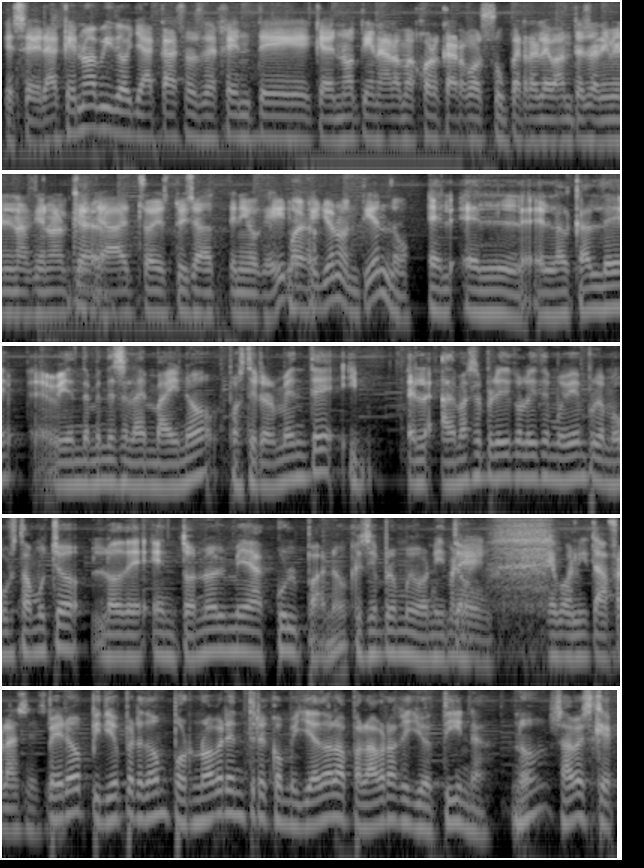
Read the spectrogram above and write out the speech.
que será que no ha habido ya casos de gente que no tiene a lo mejor cargos súper relevantes a nivel nacional que Claro. ya ha hecho esto y se ha tenido que ir. Bueno. es que yo no entiendo. El, el- el alcalde, evidentemente, se la envainó posteriormente. Y el- además, el periódico lo dice muy bien porque me gusta mucho lo de entonó el mea culpa, ¿no? Que siempre es muy bonito. Hombre, qué bonita frase. sí. Pero pidió perdón por no haber entrecomillado la palabra guillotina, ¿no? ¿Sabes? Que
